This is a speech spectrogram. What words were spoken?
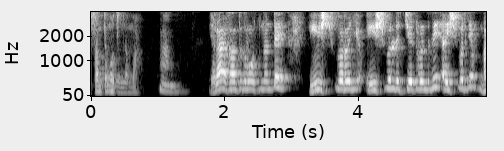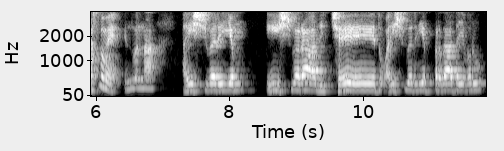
సొంతమవుతుందమ్మా. ఎలా సొంతమవుతుందంటే ఈశ్వర్యం ఈశ్వరుడు ఇచ్చేటువంటిది ఐశ్వర్యం భస్మమే. ఎందువలన? ఐశ్వర్యం ఈశ్వరాదిచ్చేతు ఐశ్వర్య ప్రదాత ఎవరు?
